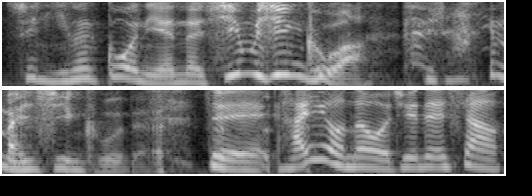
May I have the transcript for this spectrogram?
所以你看过年呢，辛不辛苦啊？还蛮辛苦的。对，还有呢，我觉得像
